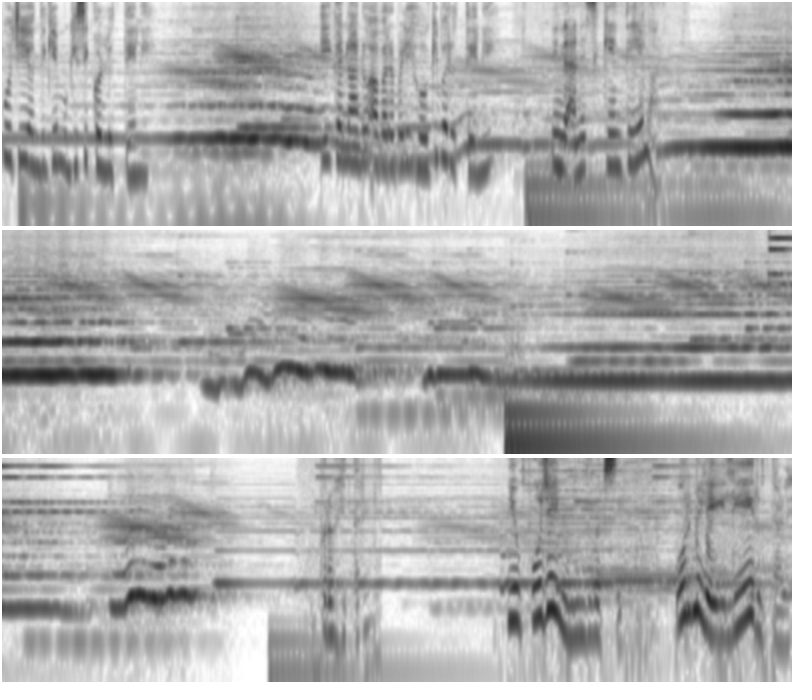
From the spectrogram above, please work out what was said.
ಪೂಜೆಯೊಂದಿಗೆ ಮುಗಿಸಿಕೊಳ್ಳುತ್ತೇನೆ. ಈಗ ನಾನು ಅವರ ಬಳಿ ಹೋಗಿ ಬರುತ್ತೇನೆ. ನಿನ್ನ ಅನಿಸಿಕೆಯಂತೆಯೇ ಮಾಡು. ಪುರೋಹಿತರೆ, ನೀವು ಪೂಜೆಯನ್ನು ಮುಂದುವರಿಸಿ ಊರ್ಮಿಳೆ ಇಲ್ಲಿಯೇ ಇರುತ್ತಾಳೆ.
